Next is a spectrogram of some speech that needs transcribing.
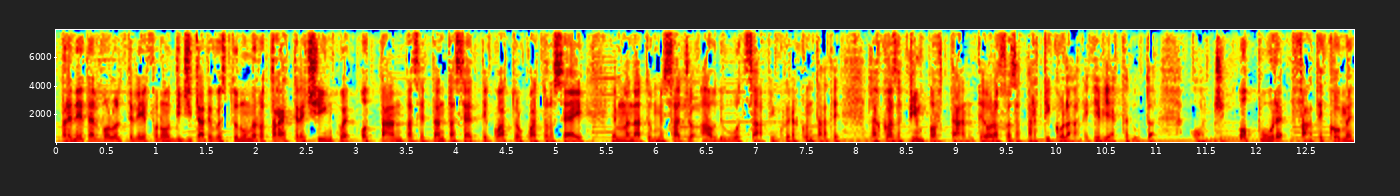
prendete al volo il telefono, digitate questo numero 335 80 77 446 e mandate un messaggio audio WhatsApp in cui raccontate la cosa più importante o la cosa particolare che vi è accaduta oggi. Oppure fate come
